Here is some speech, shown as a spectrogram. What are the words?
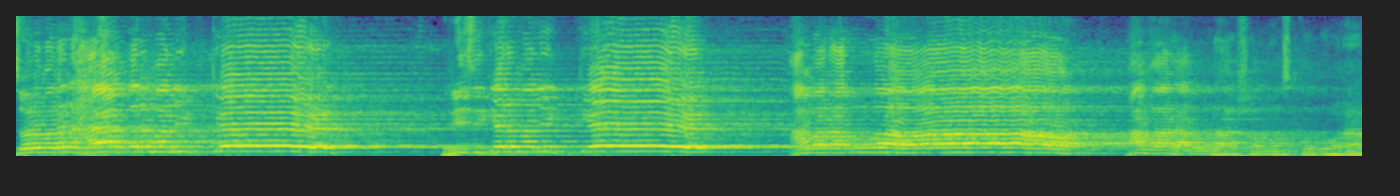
জোরে বলেন, হায়াতের মালিক রিজিকের মালিক কে? আমার আল্লাহ। আমার আল্লাহ সমস্ত গুনাহ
